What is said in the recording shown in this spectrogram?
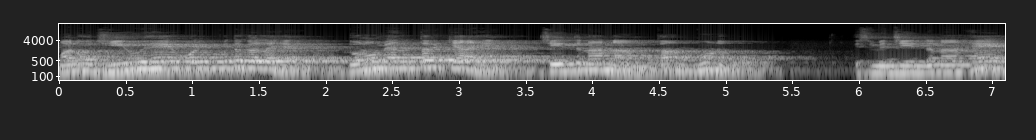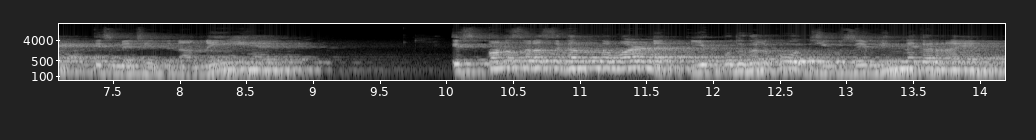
मानो जीव है और पुद्गल है। दोनों में अंतर क्या है? चेतना नाम का गुण। इसमें चेतना है, इसमें चेतना नहीं है। स्पर्श रसगंध वर्ण ये पुद्गल को जीव से भिन्न कर रहे हैं।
